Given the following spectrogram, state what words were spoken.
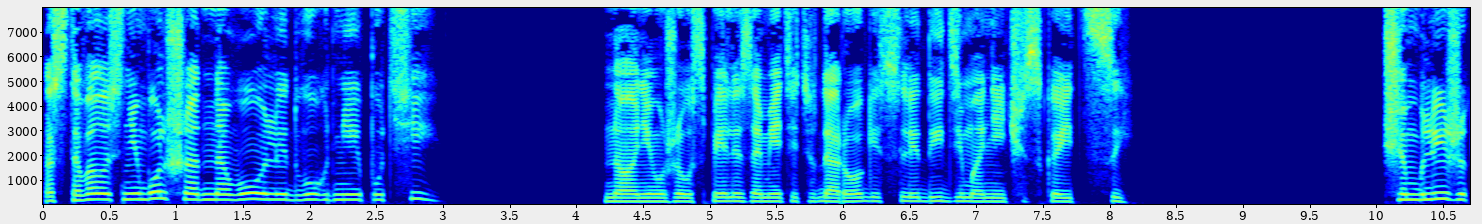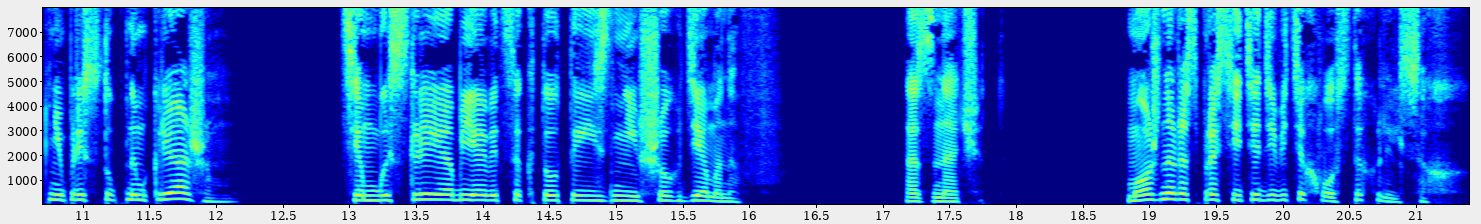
оставалось не больше одного или двух дней пути, но они уже успели заметить у дороги следы демонической ци. Чем ближе к неприступным кряжам, тем быстрее объявится кто-то из низших демонов. А значит, можно расспросить о девятихвостых лисах.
